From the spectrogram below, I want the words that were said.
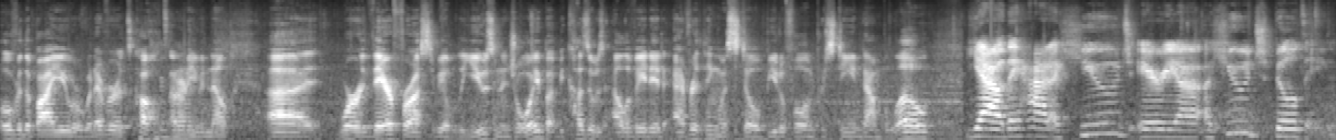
over the bayou or whatever it's called, I don't even know, uh, were there for us to be able to use and enjoy, but because it was elevated, everything was still beautiful and pristine down below. Yeah, they had a huge area, a huge building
